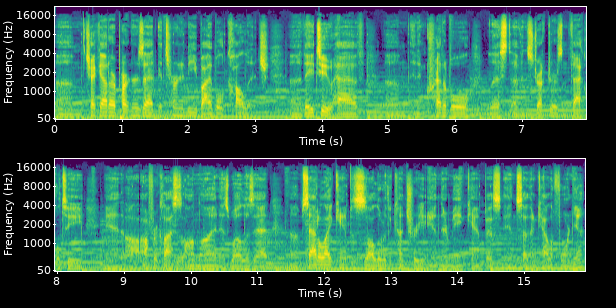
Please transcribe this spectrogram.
Um, check out our partners at Eternity Bible College. Uh, they too have um, an incredible list of instructors and faculty and uh, offer classes online as well as at um, satellite campuses all over the country and their main campus in Southern California.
